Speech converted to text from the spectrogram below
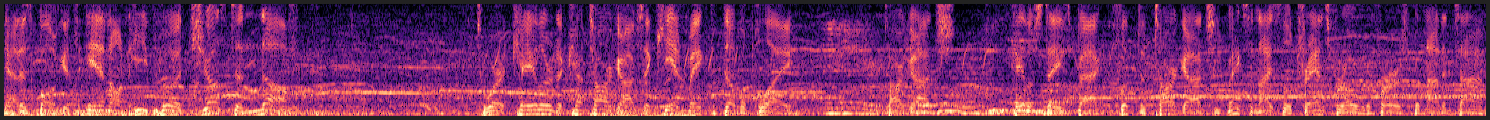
Yeah, this ball gets in on Heath Hood just enough to where Kaler to Targac, they can't make the double play. Targac, Taylor stays back, flip to Targac. He makes a nice little transfer over to first, but not in time.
